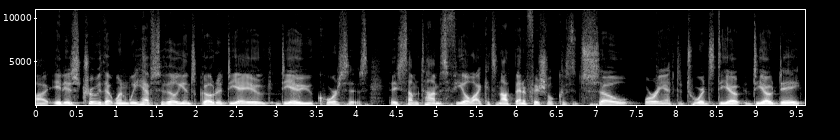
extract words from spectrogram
Uh, it is true that when we have civilians go to DAU, DAU courses, they sometimes feel like it's not beneficial because it's so oriented towards DOD.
